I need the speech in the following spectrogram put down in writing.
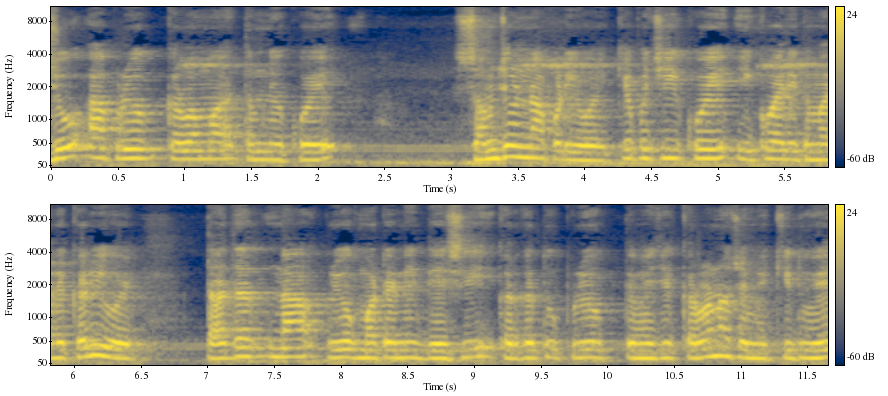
જો આ પ્રયોગ કરવામાં તમને કોઈ સમજણ ના પડી હોય કે પછી કોઈ ઇન્ક્વાયરી તમારે કરવી હોય, દાદરના પ્રયોગ માટેની દેશી ઘરગથ્થુ પ્રયોગ તમે જે કરવાનો છો, મેં કીધું એ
